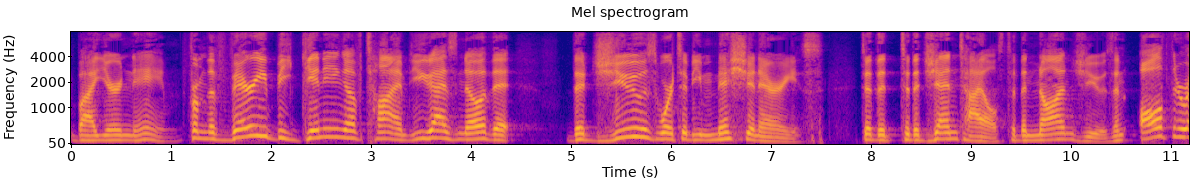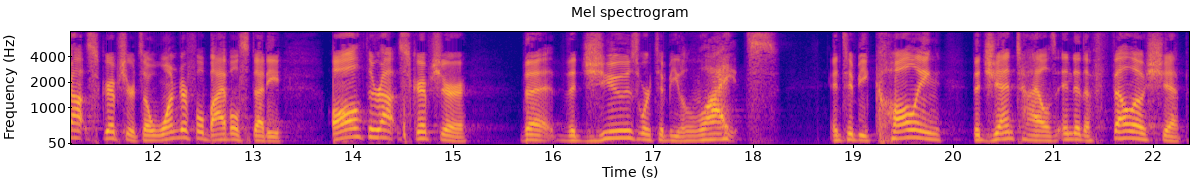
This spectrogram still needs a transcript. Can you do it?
by your name. From the very beginning of time, do you guys know that the Jews were to be missionaries? to the, to the Gentiles, to the non-Jews. And all throughout scripture, it's a wonderful Bible study. All throughout scripture, the, the Jews were to be lights and to be calling the Gentiles into the fellowship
